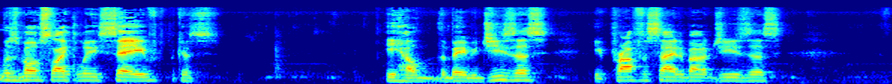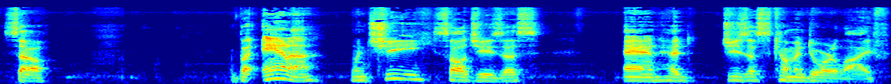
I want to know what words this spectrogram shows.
was most likely saved because he held the baby Jesus, he prophesied about Jesus. So, but Anna, when she saw Jesus and had Jesus come into her life,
